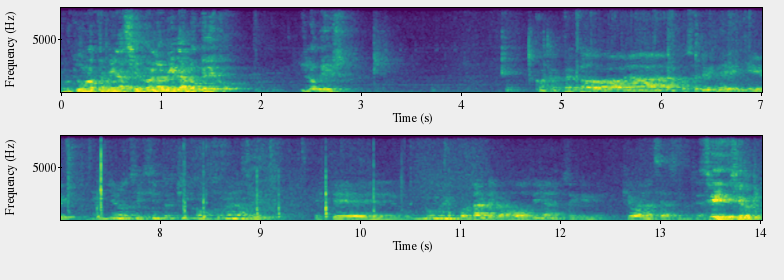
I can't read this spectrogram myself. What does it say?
porque uno termina haciendo en la vida lo que dejó y lo que hizo. Con respecto, hablaba José Luis de que vinieron 600 chicos más o menos, este, un número importante para dos días, no sé qué, qué balance hacen ustedes. Sí, es decir,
